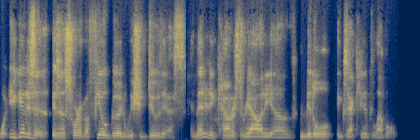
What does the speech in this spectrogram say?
What you get is a, is a sort of a feel good, we should do this. And then it encounters the reality of middle executive level,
